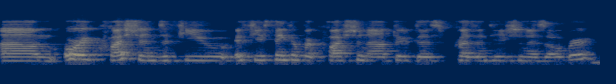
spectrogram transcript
um, or questions, if you, if you think of a question after this presentation is over,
